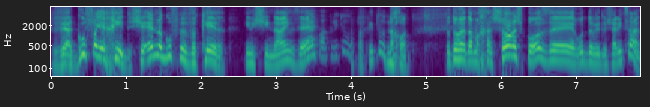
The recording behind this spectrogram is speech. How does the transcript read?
והגוף היחיד שאין לו גוף מבקר עם שיניים זה הפרקליטות. הפרקליטות. נכון. זאת אומרת, השורש פה זה רות דוד ושי ניצן.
